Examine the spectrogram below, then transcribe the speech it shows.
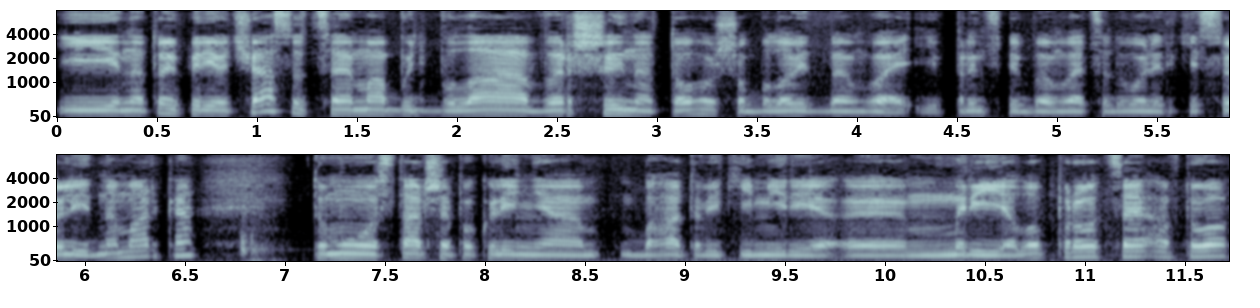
І на той період часу це, мабуть, була вершина того, що було від BMW. І в принципі, BMW це доволі таки солідна марка. Тому старше покоління багато в якій мірі е, мріяло про це авто.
